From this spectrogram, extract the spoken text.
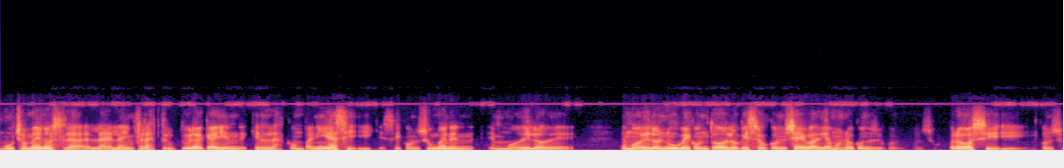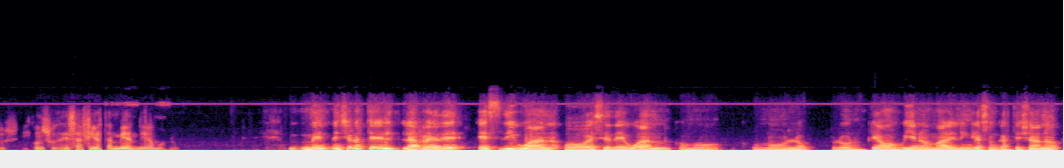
mucho menos la, infraestructura que hay en, las compañías y, que se consumen en, modelo de modelo nube con todo lo que eso conlleva, digamos, ¿no? Con, sus pros y, con sus, y con sus desafíos también, digamos, ¿no? Mencionaste la red de SD1 o SD1, como, como lo pronunciamos bien o mal en inglés o en castellano.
